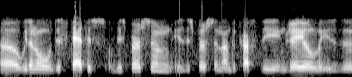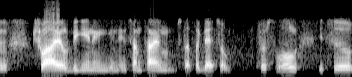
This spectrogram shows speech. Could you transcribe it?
Uh, we don't know the status of this person. Is this person under custody in jail? Is the trial beginning in, in some time? Stuff like that. So, first of all, it's a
